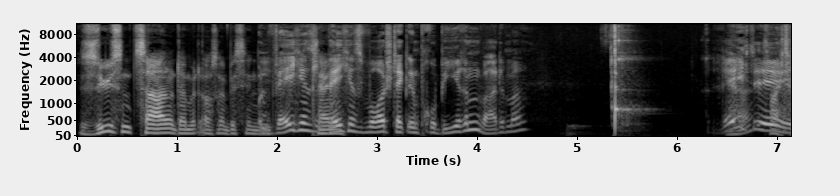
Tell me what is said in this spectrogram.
süßen Zahn und damit auch so ein bisschen. Und welches, welches Wort steckt in probieren? Warte mal. Richtig. Ja, ist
